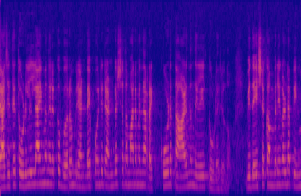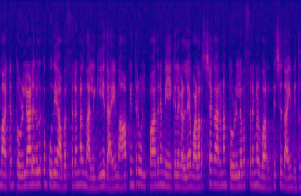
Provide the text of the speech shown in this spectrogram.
രാജ്യത്തെ തൊഴിലില്ലായ്മ നിരക്ക് വെറും രണ്ട് പോയിന്റ് രണ്ട് ശതമാനം എന്ന റെക്കോർഡ് താഴ്ന്ന നിലയിൽ തുടരുന്നു. വിദേശ കമ്പനികളുടെ പിന്മാറ്റം തൊഴിലാളികൾക്ക് പുതിയ അവസരങ്ങൾ നൽകിയതായും ആഭ്യന്തര ഉൽപ്പാദന മേഖലകളിലെ വളർച്ച കാരണം തൊഴിലവസരങ്ങൾ വർദ്ധിച്ചതായും ഇത്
